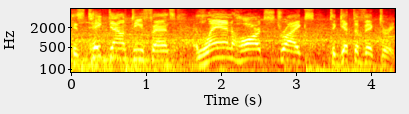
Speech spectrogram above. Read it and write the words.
his takedown defense, and land hard strikes to get the victory.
